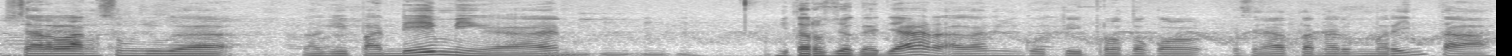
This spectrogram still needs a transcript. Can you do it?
secara langsung juga lagi pandemi kan. Hmm, hmm, hmm, hmm. kita harus jaga jarak kan ikuti protokol kesehatan dari pemerintah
